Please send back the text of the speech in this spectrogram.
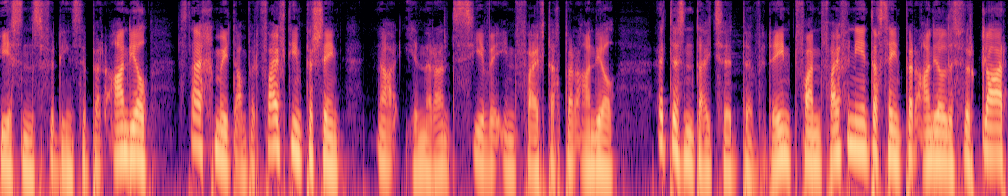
Wesensverdienste per aandeel styg met amper 15% na R1.57 per aandeel. 'n Tussentydse dividend van 95 sent per aandeel is verklaar,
